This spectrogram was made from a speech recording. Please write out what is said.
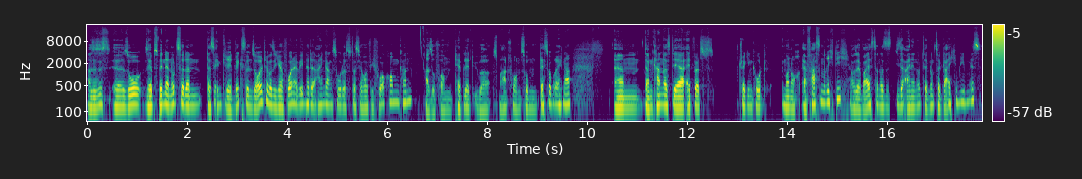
Also es ist äh, so, selbst wenn der Nutzer dann das Endgerät wechseln sollte, was ich ja vorhin erwähnt hatte, eingangs so, dass das ja häufig vorkommen kann, also vom Tablet über Smartphone zum Desktop-Rechner, ähm, dann kann das der AdWords-Tracking-Code immer noch erfassen, richtig. Also er weiß dann, dass es dieser eine Nutzer, der Nutzer gleich geblieben ist.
